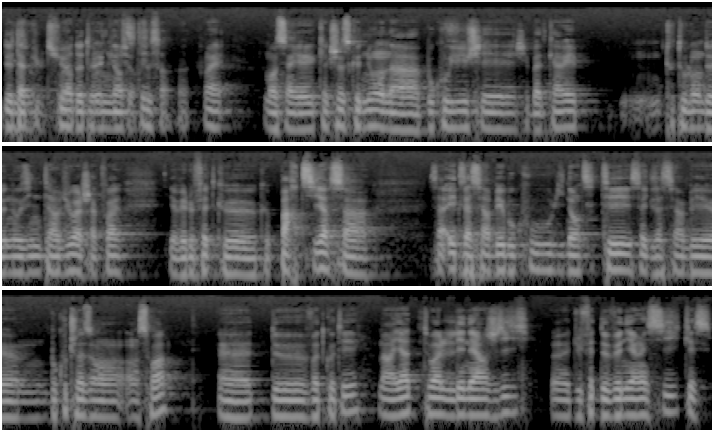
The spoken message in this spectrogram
De ta culture, de ton identité. c'est ça. ouais. Ouais. Bon, c'est quelque chose que nous, on a beaucoup vu chez, chez Bad Carré tout au long de nos interviews. À chaque fois, il y avait le fait que, que partir, ça, ça exacerbait beaucoup l'identité, ça exacerbait euh, beaucoup de choses en, soi. Euh, de votre côté, Maria, toi, l'énergie euh, du fait de venir ici, qu'est-ce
